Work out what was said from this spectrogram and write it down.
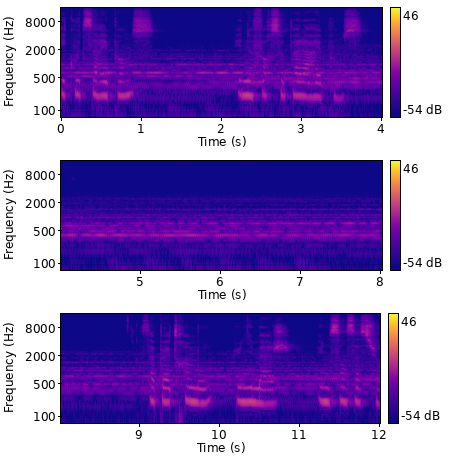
Écoute sa réponse et ne force pas la réponse. Ça peut être un mot, une image, une sensation.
